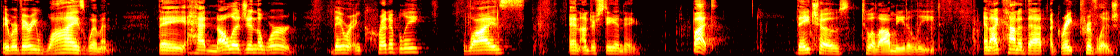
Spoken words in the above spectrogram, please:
They were very wise women. They had knowledge in the word. They were incredibly wise and understanding. But they chose to allow me to lead. And I counted that a great privilege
